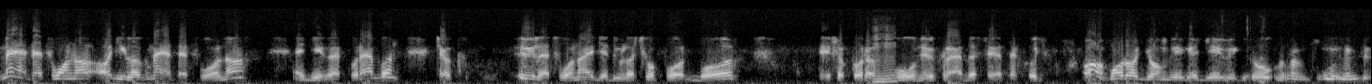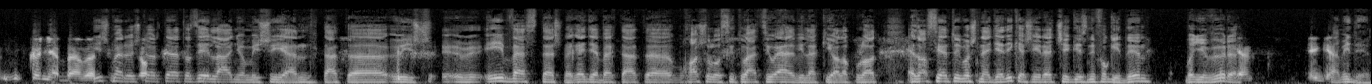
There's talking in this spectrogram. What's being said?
Mehetett volna, agyilag mehetett volna egy évvel korábban, csak ő lett volna egyedül a csoportból, és akkor a uh-huh. ónők rábeszéltek, hogy ah, maradjon még egy évig, könnyebben vesz. Ismerős történet, az én lányom is ilyen, tehát ő is évvesztes, meg egyebek, tehát hasonló szituáció elvileg kialakulhat. Ez azt jelenti, hogy most negyedikes érettségizni fog idén? Vagy jövőre? Igen. Igen. Nem idén.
